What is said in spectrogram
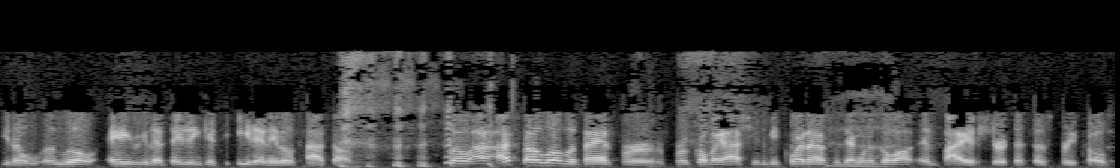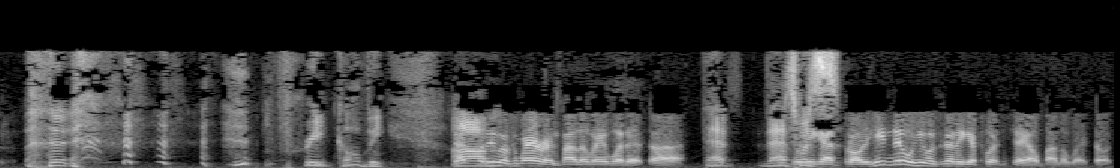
you know, a little angry that they didn't get to eat any of those hot dogs. so I, I felt a little bit bad for, for Kobayashi. And to be quite honest with you, I'm going to go out and buy a shirt that says free Kobe. Free Kobe. That's what he Um, was wearing, by the way, when it, uh, That that's when what. he got thrown. He knew he was going to get put in jail, by the way, coach.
